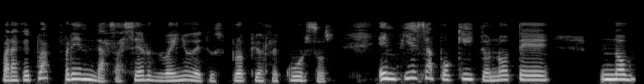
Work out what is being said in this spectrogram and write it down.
para que tú aprendas a ser dueño de tus propios recursos. Empieza poquito, no te no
